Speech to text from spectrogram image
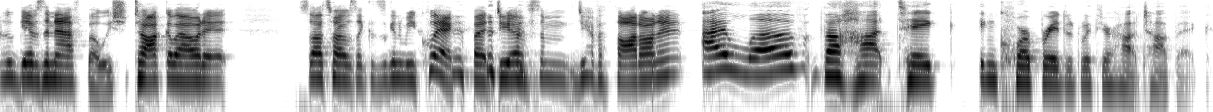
who gives an f, but we should talk about it. So that's why I was like, this is gonna be quick. But do you have some? Do you have a thought on it? I love the hot take incorporated with your hot topic.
